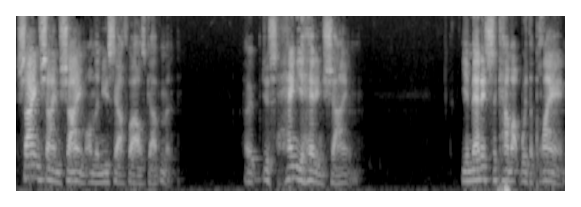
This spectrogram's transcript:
Shame, shame, shame on the New South Wales government. Uh, just hang your head in shame. You managed to come up with a plan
